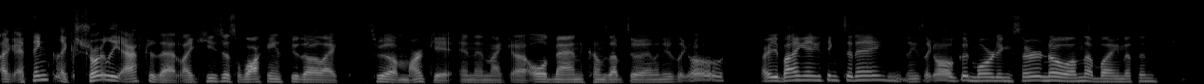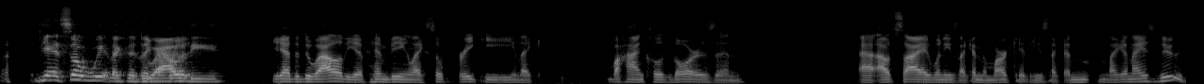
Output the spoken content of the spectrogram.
like I think like shortly after that, like he's just walking through the like through a market and then like an old man comes up to him and he's like, Oh, are you buying anything today? And he's like, Oh, good morning, sir. No, I'm not buying nothing. Yeah, it's so weird, like the It's, like, really- duality. Yeah, the duality of him being like so freaky, like behind closed doors and uh, outside when he's like in the market, he's like a like a nice dude.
